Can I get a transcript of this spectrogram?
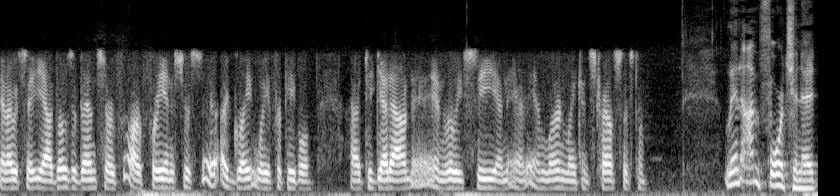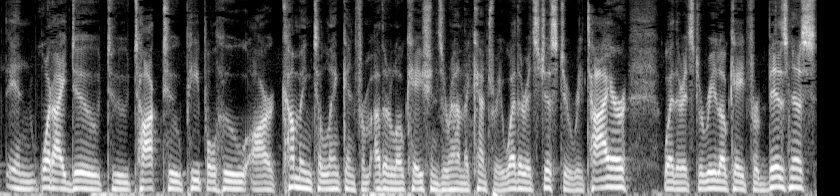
And I would say, yeah, those events are are free, and it's just a great way for people uh, to get out and really see and, and, and learn Lincoln's trail system. Lynn, I'm fortunate in what I do to talk to people who are coming to Lincoln from other locations around the country, whether it's just to retire, whether it's to relocate for business,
